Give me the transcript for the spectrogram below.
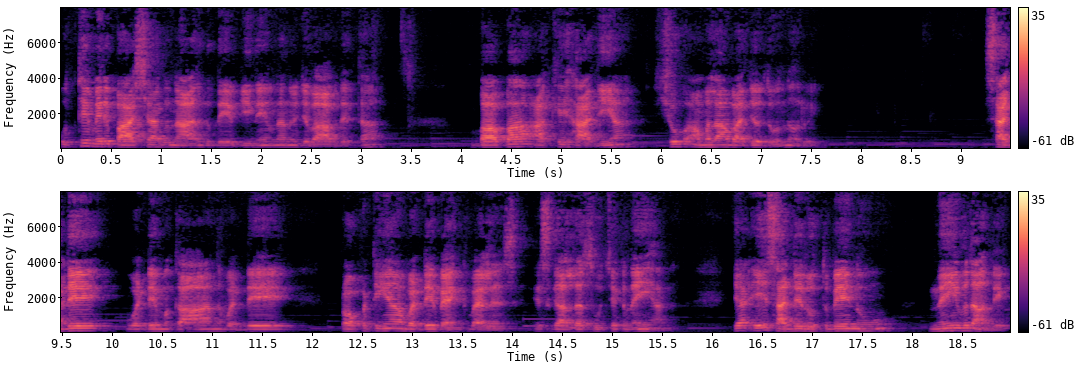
ਉੱਥੇ ਮੇਰੇ ਪਾਤਸ਼ਾਹ ਗੁਰੂ ਨਾਨਕ ਦੇਵ ਜੀ ਨੇ ਉਹਨਾਂ ਨੂੰ ਜਵਾਬ ਦਿੱਤਾ, ਬਾਬਾ ਆਖੇ ਹਾਜੀਆਂ, ਸ਼ੁਭ ਅਮਲਾਂ ਵਾਜੋ ਦੋਨੋਂ ਰੋਈ। ਸਾਡੇ ਵੱਡੇ ਮਕਾਨ, ਵੱਡੇ ਪ੍ਰਾਪਰਟੀਆਂ ਵੱਡੇ ਬੈਂਕ ਬੈਲੈਂਸ ਇਸ ਗੱਲ ਦਾ ਸੂਚਕ ਨਹੀਂ ਹਨ ਜਾਂ ਇਹ ਸਾਡੇ ਰੁਤਬੇ ਨੂੰ ਨਹੀਂ ਵਧਾਉਂਦੇ।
